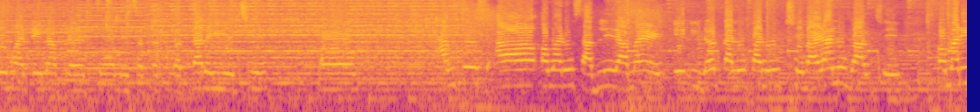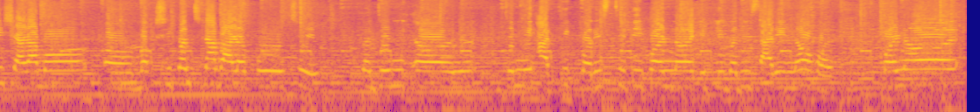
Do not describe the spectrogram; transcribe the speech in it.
તે માટેના પ્રયત્નો અમે સતત કરતા રહીએ છીએ. આમ તો આ અમારું સાબલી રામાયણ એ ઈડર તાલુકાનું છેવાડાનું ગામ છે. અમારી શાળામાં બક્ષીપંચના બાળકો છે જેમ જેમની આર્થિક પરિસ્થિતિ પણ એટલી બધી સારી ન હોય પણ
